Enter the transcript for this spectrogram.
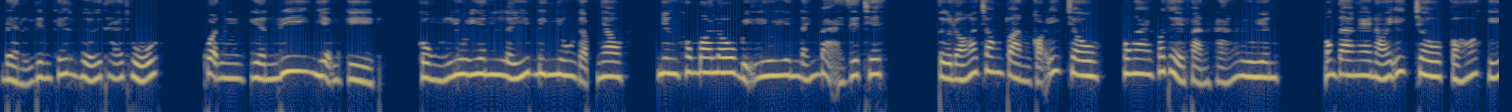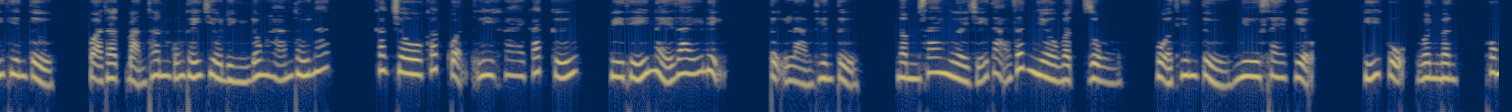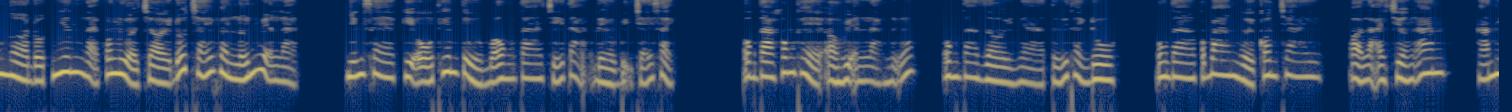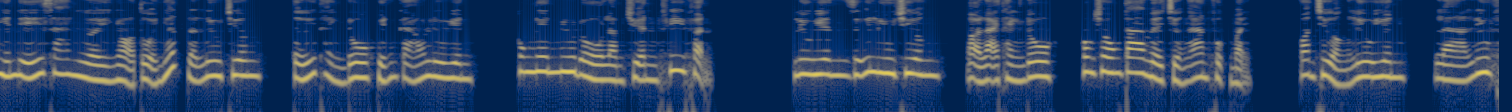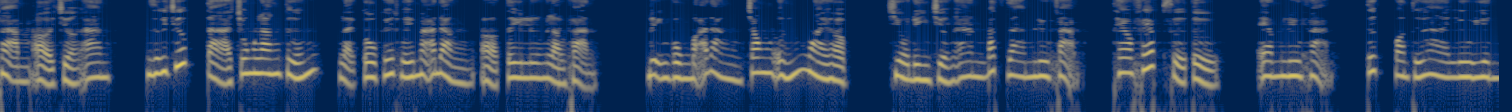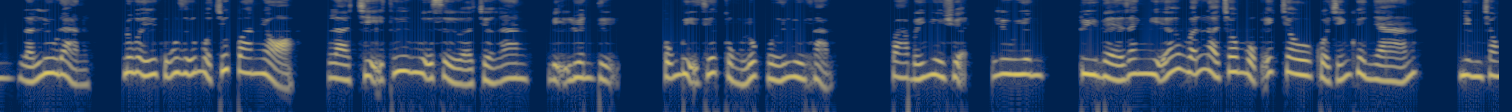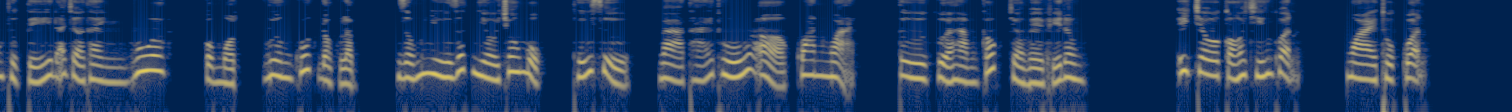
Bèn liên kết với Thái Thú, quận Kiền Vi nhiệm kỳ cùng Lưu Yên lấy binh nhung gặp nhau nhưng không bao lâu bị Lưu Yên đánh bại giết chết. Từ đó trong toàn cõi Ích Châu không ai có thể phản kháng Lưu Yên. Ông ta nghe nói Ích Châu có khí thiên tử, quả thật bản thân cũng thấy triều đình Đông Hán thối nát. Các châu, các quận ly khai cát cứ, vì thế nảy ra ý định tự làm thiên tử, ngầm sai người chế tạo rất nhiều vật dụng của thiên tử như xe kiệu, khí cụ, vân vân, không ngờ đột nhiên lại có lửa trời đốt cháy phần lớn huyện lạc. Những xe kiệu thiên tử mà ông ta chế tạo đều bị cháy sạch. Ông ta không thể ở huyện lạc nữa, ông ta rời nhà tới thành đô. Ông ta có ba người con trai, ở lại Trường An, Hán Hiến Đế sai người nhỏ tuổi nhất là Lưu Trương tới thành đô khuyến cáo Lưu Yên không nên mưu đồ làm chuyện phi phận. Lưu Yên giữ Lưu Trương ở lại thành đô không cho ông ta về Trường An phục mệnh. Con trưởng Lưu Yên là Lưu Phạm ở Trường An, giữ chức tả trung lang tướng lại câu kết với Mã Đằng ở Tây Lương làm phản. Định vùng Mã Đằng trong ứng ngoài hợp, triều đình Trường An bắt giam Lưu Phạm theo phép xử tử. Em Lưu Phạm, tức con thứ hai Lưu Yên là Lưu Đản, lúc ấy cũng giữ một chức quan nhỏ là chị thư ngự sử ở Trường An bị luyên tị, cũng bị giết cùng lúc với Lưu Phạm. Qua bấy nhiêu chuyện, Lưu Yên Tuy về danh nghĩa vẫn là châu mục ích châu của chính quyền nhà Hán, nhưng trong thực tế đã trở thành vua của một vương quốc độc lập, giống như rất nhiều châu mục, thứ sử và thái thú ở quan ngoại, từ cửa hàm cốc trở về phía đông. Ích châu có 9 quận, ngoài thuộc quận,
